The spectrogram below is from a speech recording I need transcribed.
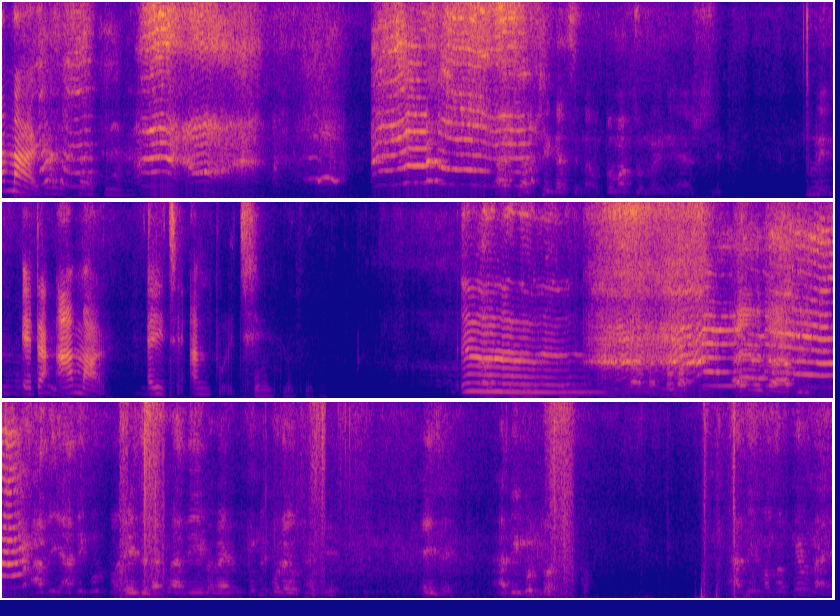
আমার। আচ্ছা ঠিক আছে নাও তোমার জন্যই নিয়ে আসছি। এটা আমার। এই যে আমি পড়েছি। এই আদি গুড বয় যে আদি গুড আদির মতো কেউ নাই।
